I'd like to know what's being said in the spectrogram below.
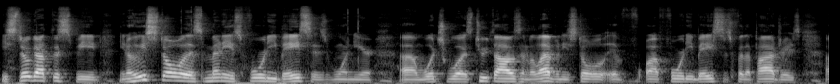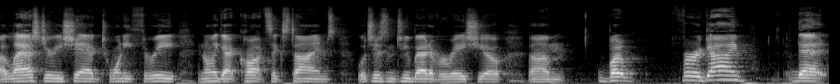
He's still got the speed. You know, he stole as many as 40 bases one year, uh, which was 2011. He stole uh, 40 bases for the Padres. Uh, last year he shagged 23 and only got caught six times, which isn't too bad of a ratio. Um, but for a guy that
